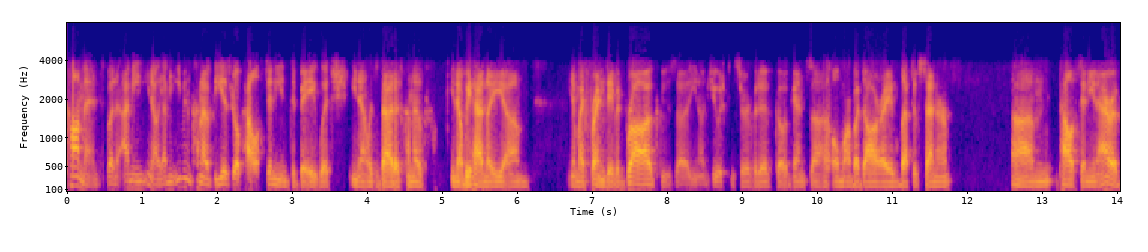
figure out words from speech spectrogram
comments. But I mean, you know, I mean, even kind of the Israel-Palestinian debate, which you know is about as kind of you know we had a um, you know my friend David Brog, who's a you know Jewish conservative, go against uh, Omar Baddar, left of center um, Palestinian Arab.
